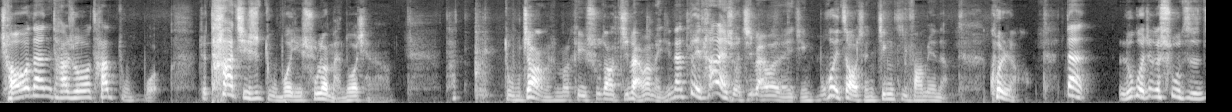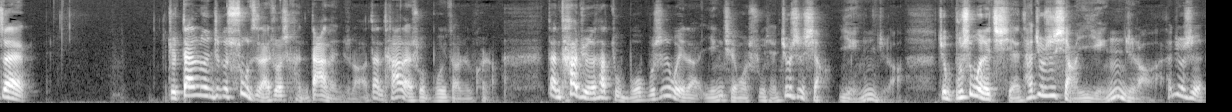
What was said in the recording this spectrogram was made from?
乔丹他说他赌博，就他其实赌博已经输了蛮多钱了。他赌账什么可以输到几百万美金，但对他来说几百万美金不会造成经济方面的困扰。但如果这个数字在，就单论这个数字来说是很大的，你知道？但他来说不会造成困扰。但他觉得他赌博不是为了赢钱或输钱，就是想赢，你知道就不是为了钱，他就是想赢，你知道吧？他就是，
